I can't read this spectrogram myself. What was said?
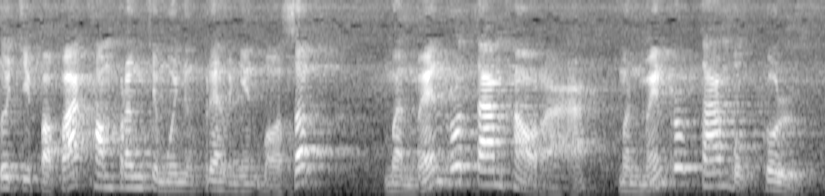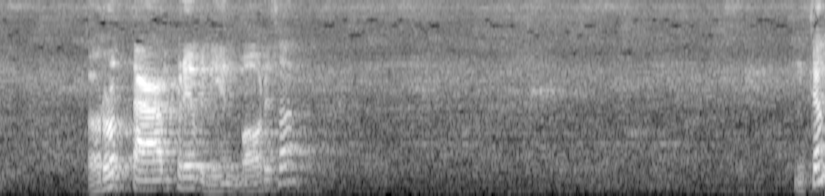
ដូចជាប៉ាប៉ាខំប្រឹងជាមួយនឹងព្រះវិញ្ញាណបរិសុទ្ធមិនមែនរត់តាមហោរាមិនមែនរត់តាមបុគ្គលរត់តាមព្រះវិញ្ញាណបរិសុទ្ធអញ្ចឹង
